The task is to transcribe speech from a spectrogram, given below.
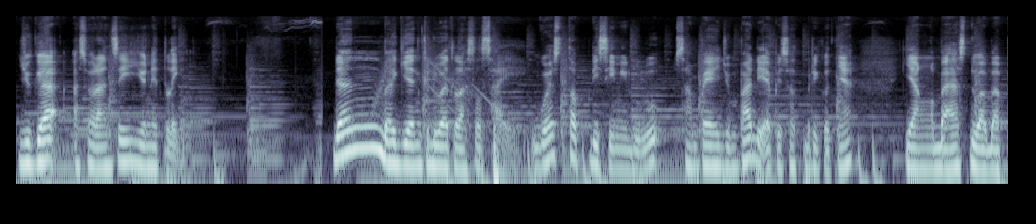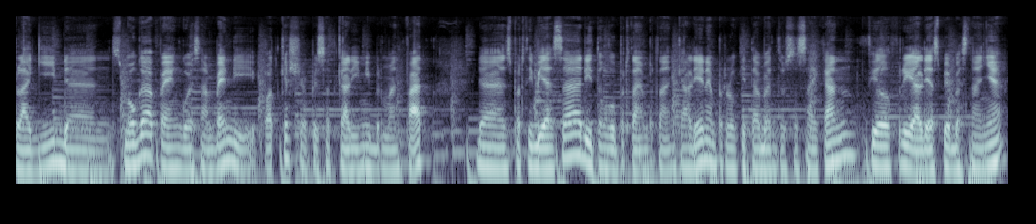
juga asuransi unit link. Dan bagian kedua telah selesai. Gue stop di sini dulu. Sampai jumpa di episode berikutnya yang ngebahas dua bab lagi dan semoga apa yang gue sampaikan di podcast episode kali ini bermanfaat. Dan seperti biasa, ditunggu pertanyaan-pertanyaan kalian yang perlu kita bantu selesaikan. Feel free alias bebas nanya.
